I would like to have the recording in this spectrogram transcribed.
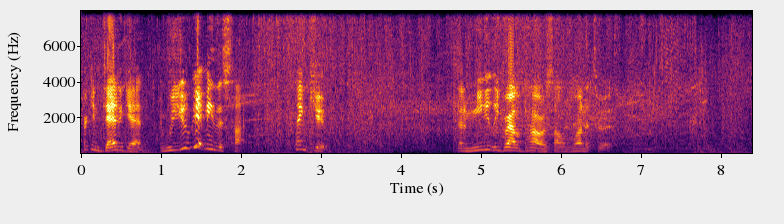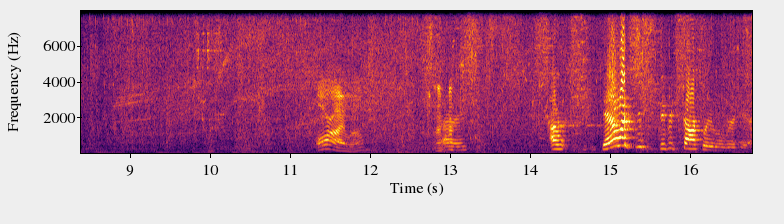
Freaking dead again. Will you get me this time? Thank you. Then immediately grab a power cell and run it to it. Or I will. Sorry. Oh, then watch this stupid shockwave over here.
